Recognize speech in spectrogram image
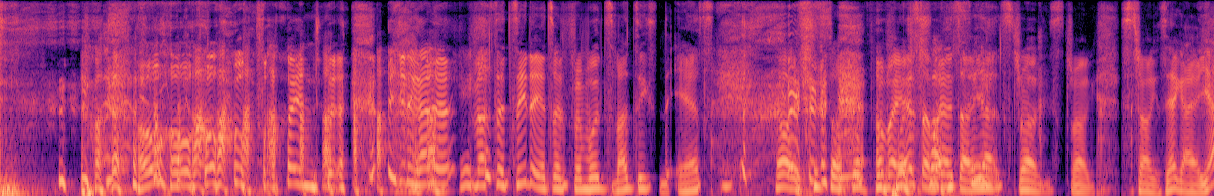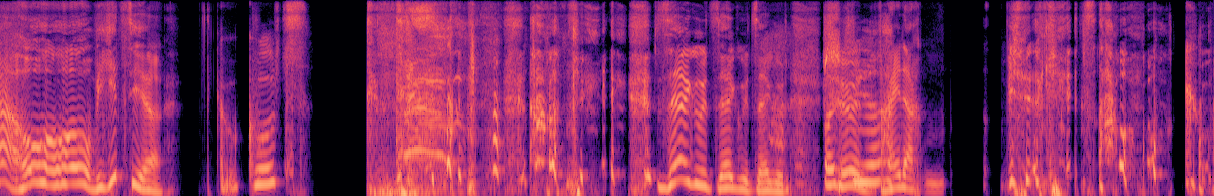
ho, ho, ho, Freunde. Ich hätte gerade, was erzählt er jetzt am 25. erst? Ja, es ist doch der Aber erst am 25.. ersten, ja, strong, strong, strong, sehr geil. Ja, ho, ho, ho, wie geht's dir? Gu- Gut. Sehr gut, sehr gut, sehr gut. Schön, dir? Weihnachten. Wie geht's auch? Gut.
